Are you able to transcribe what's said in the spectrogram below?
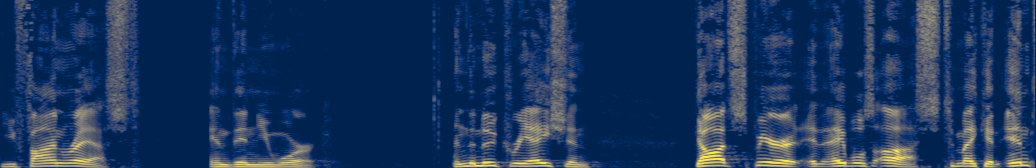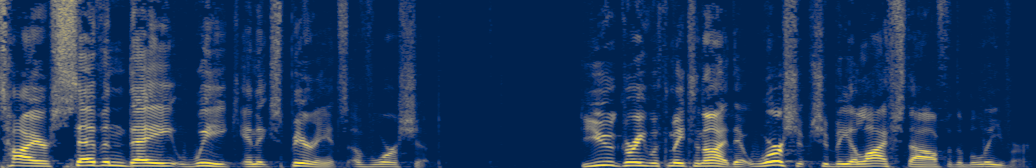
you find rest, and then you work. In the new creation, God's Spirit enables us to make an entire seven day week an experience of worship. Do you agree with me tonight that worship should be a lifestyle for the believer?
